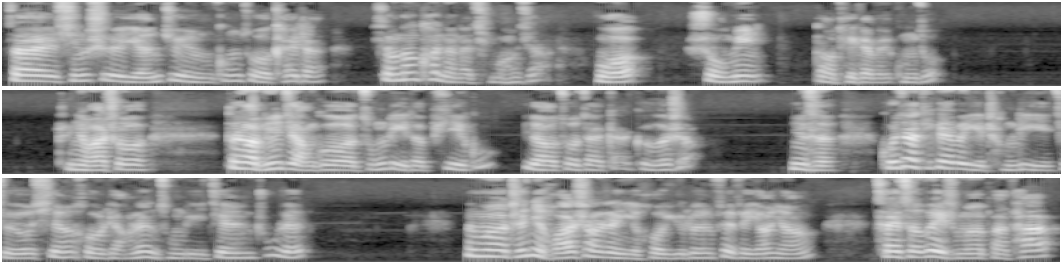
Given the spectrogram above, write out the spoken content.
在形势严峻、工作开展相当困难的情况下，我。受命到体改委工作。陈锦华说：“邓小平讲过，总理的屁股要坐在改革上，因此国家体改委一成立，就由先后两任总理兼主任。那么陈锦华上任以后，舆论沸沸扬扬，猜测为什么把他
